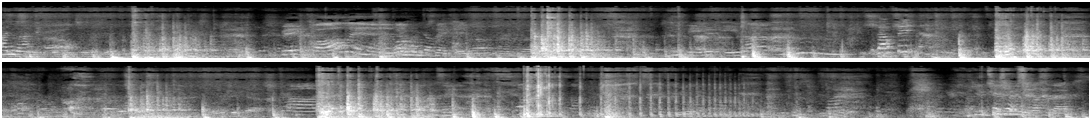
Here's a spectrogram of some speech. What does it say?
Big ballin'. What was Ava? You.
